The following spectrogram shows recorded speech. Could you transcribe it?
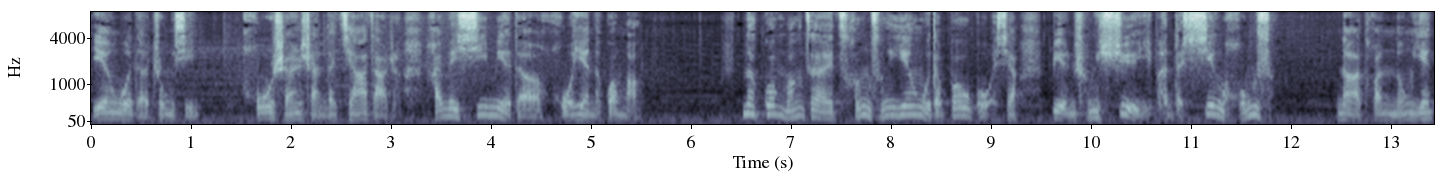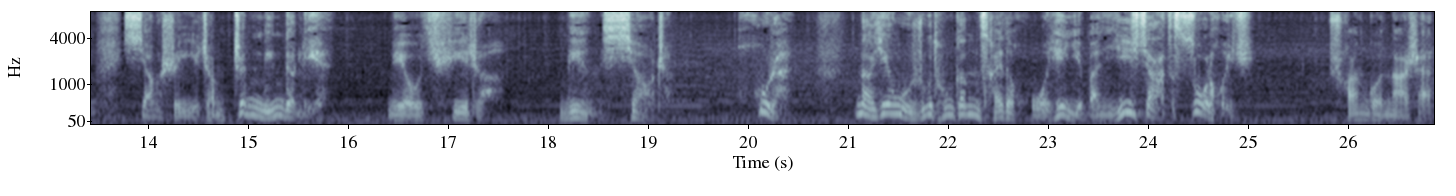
烟雾的中心，忽闪闪的夹杂着还没熄灭的火焰的光芒。那光芒在层层烟雾的包裹下，变成血一般的鲜红色。那团浓烟像是一张狰狞的脸，扭曲着，狞笑着。突然，那烟雾如同刚才的火焰一般，一下子缩了回去，穿过那扇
